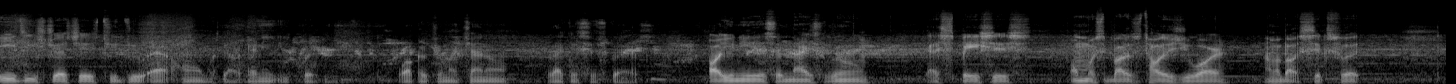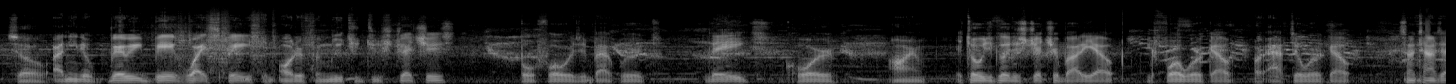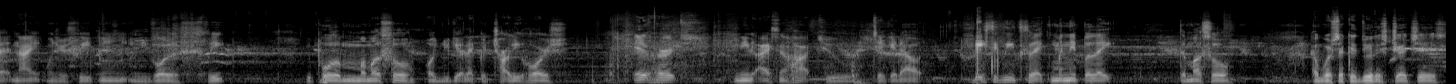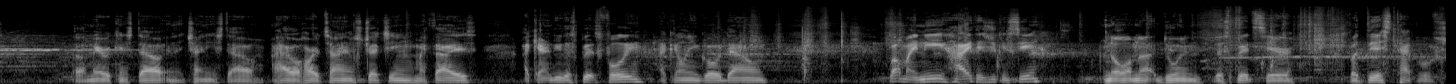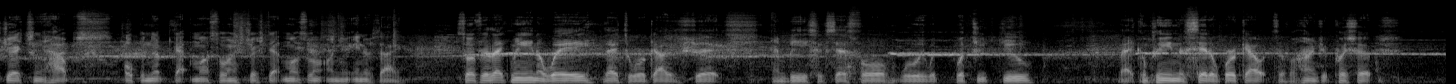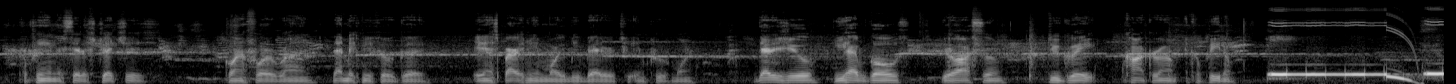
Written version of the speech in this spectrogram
easy stretches to do at home without any equipment. Welcome to my channel, like and subscribe. All you need is a nice room that's spacious, almost about as tall as you are. I'm about six foot. So I need a very big white space in order for me to do stretches, both forwards and backwards, legs, core, arm. It's always good to stretch your body out before workout or after workout. Sometimes at night when you're sleeping and you go to sleep, you pull a muscle or you get like a Charlie horse. It hurts. You need ice and hot to take it out. Basically to like manipulate the muscle. I wish I could do the stretches, American style and the Chinese style. I have a hard time stretching my thighs. I can't do the splits fully. I can only go down about my knee height as you can see. No, I'm not doing the splits here. But this type of stretching helps open up that muscle and stretch that muscle on your inner thigh. So if you're like me in a way, like to work out and stretch and be successful with what you do, like completing a set of workouts of 100 push-ups, completing a set of stretches, going for a run, that makes me feel good. It inspires me more to be better, to improve more. That is you. You have goals. You're awesome. Do great. Conquer them and complete them. Thank you.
